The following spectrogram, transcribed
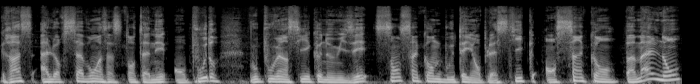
grâce à leurs savons instantanés en poudre. Vous pouvez ainsi économiser 150 bouteilles en plastique en 5 ans. Pas mal, non?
